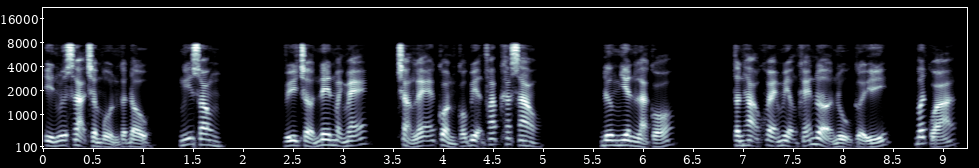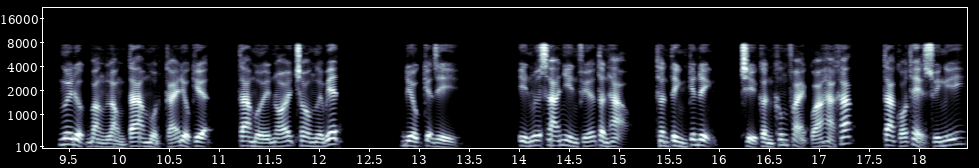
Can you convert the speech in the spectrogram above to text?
In xạ trầm ổn gật đầu, nghĩ xong. Vì trở nên mạnh mẽ, chẳng lẽ còn có biện pháp khác sao? Đương nhiên là có. Tần hạo khỏe miệng khẽ nở nụ cười ý, bất quá ngươi được bằng lòng ta một cái điều kiện, ta mới nói cho ngươi biết. Điều kiện gì? Inusa nhìn phía tần hạo, thần tình kiên định, chỉ cần không phải quá hà khắc, ta có thể suy nghĩ.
